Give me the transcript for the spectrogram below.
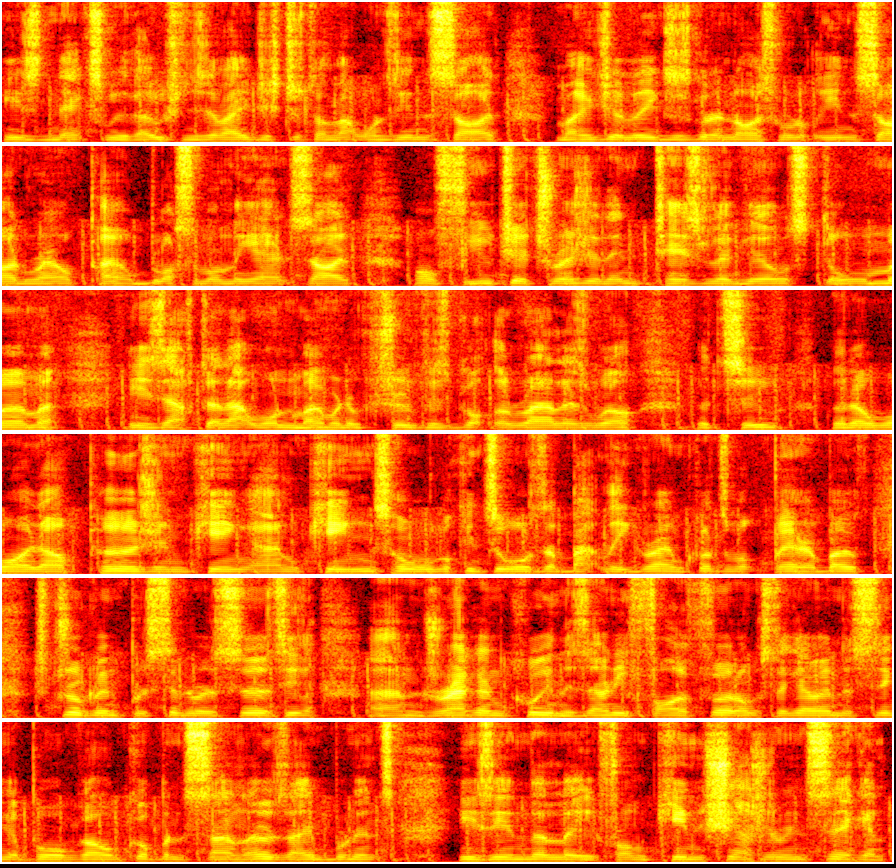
is next with Oceans of Ages just on that one's inside. Major Leagues has got a nice run at the inside rail. Pale Blossom on the outside of Future Treasure. Then Tesla Girl, Storm Murmur is after that one. Moment of Truth has got the rail as well. The two that are wide are Persian King and King's Hall looking towards the back. The Graham Clutterbuck pair are both struggling. Priscilla Assertive and Dragon Queen. There's only five furlongs to go in the Singapore Gold Cup, and San Jose Brilliance is in the lead from Kinshasa in second.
